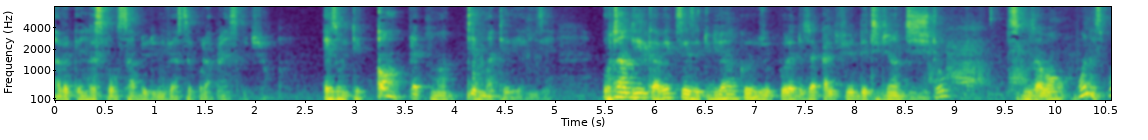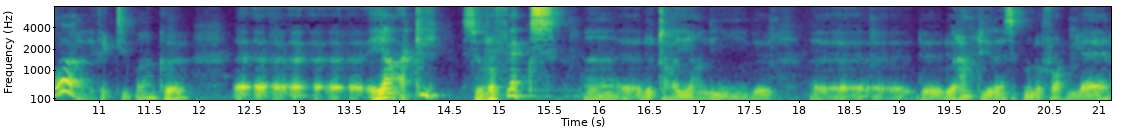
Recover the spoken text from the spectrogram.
avec un responsable de l'université pour la préinscription. Elles ont été complètement dématérialisées. Autant dire qu'avec ces étudiants que je pourrais déjà qualifier d'étudiants digitaux, nous avons bon espoir, effectivement, que, euh, euh, euh, ayant acquis ce réflexe hein, de travailler en ligne, de, de, remplir un certain nombre de formulaires,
